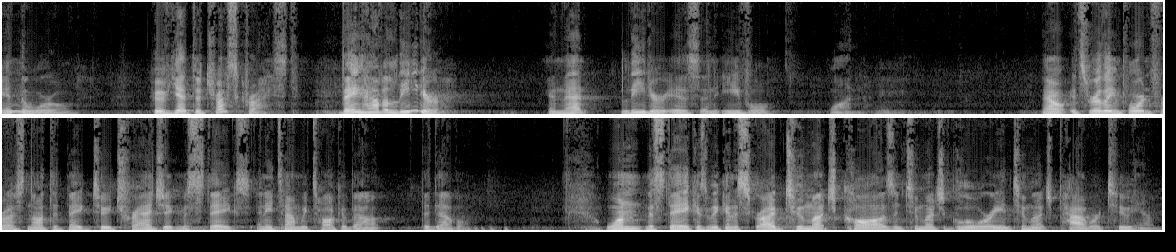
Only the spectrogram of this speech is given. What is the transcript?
in the world, who have yet to trust Christ, they have a leader. And that leader is an evil one. Now, it's really important for us not to make two tragic mistakes anytime we talk about the devil. One mistake is we can ascribe too much cause and too much glory and too much power to him.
